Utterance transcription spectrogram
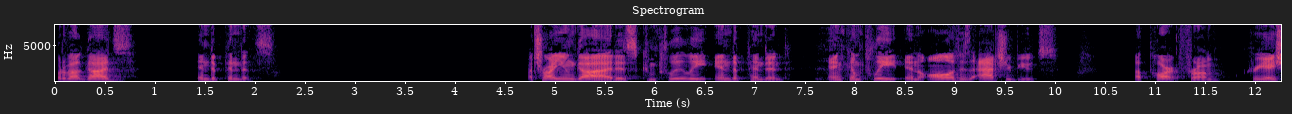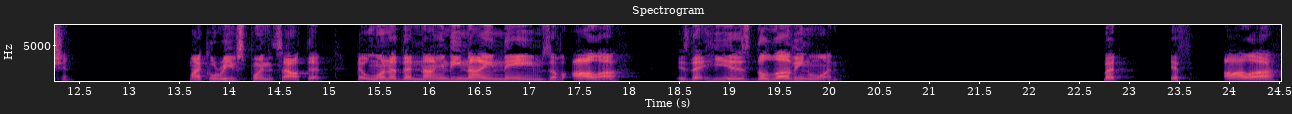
What about God's independence? A triune God is completely independent and complete in all of his attributes apart from creation. Michael Reeves points out that, that one of the 99 names of Allah is that he is the loving one. But if Allah,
